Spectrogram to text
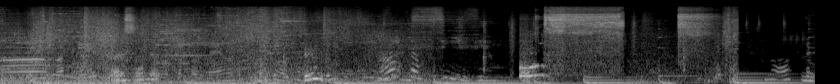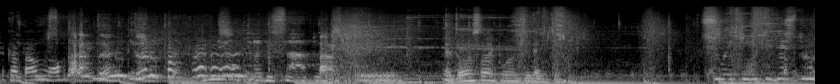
Ah, matei. Olha só, velho. Tô Possível. Nossa, Nossa, que ela tava morta tá dando dano pra caralho. Ah, então é só empurra aqui, né? então. Sua equipe destruiu.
